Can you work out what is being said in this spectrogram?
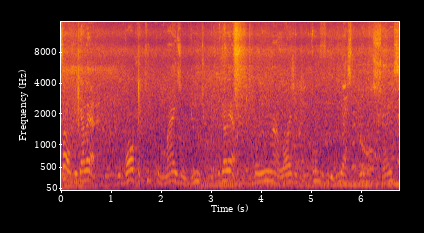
Salve galera, de volta aqui com mais um vídeo. E galera, tô indo na loja aqui conferir as promoções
